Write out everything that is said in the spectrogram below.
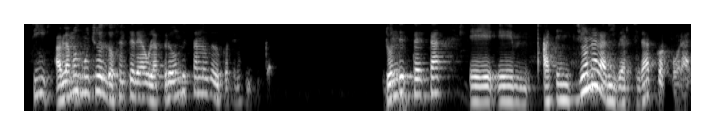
Sí, hablamos mucho del docente de aula, pero ¿dónde están los de educación física? ¿Dónde está esta eh, em, atención a la diversidad corporal?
